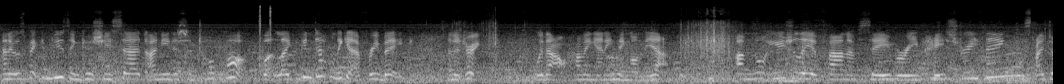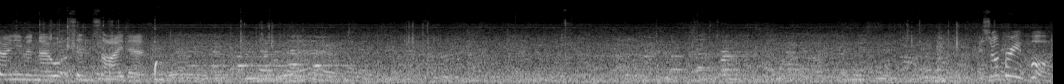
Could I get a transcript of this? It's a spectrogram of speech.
and it was a bit confusing because she said I needed to top up, but like you can definitely get a free bake and a drink without having anything on the app. I'm not usually a fan of savory pastry things. I don't even know what's inside it. It's not very hot,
